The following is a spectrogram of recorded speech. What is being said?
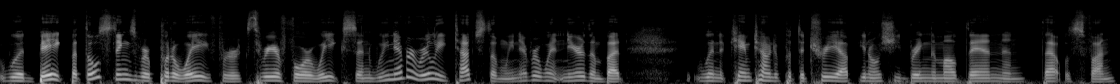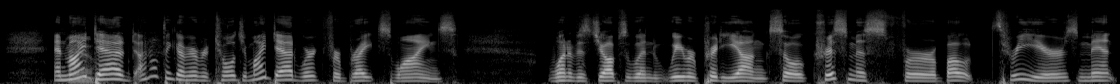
would bake, but those things were put away for three or four weeks, and we never really touched them. We never went near them. But when it came time to put the tree up, you know, she'd bring them out then, and that was fun. And my Yeah. dad, I don't think I've ever told you, my dad worked for Bright's Wines one of his jobs when we were pretty young. So Christmas for about three years meant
